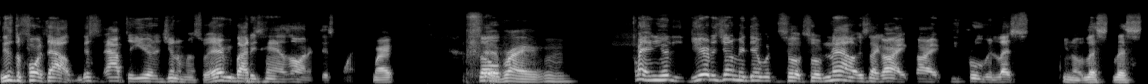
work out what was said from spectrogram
this is the fourth album. This is after Year of the Gentleman, so everybody's hands on at this point, right? So right. Mm. And Year, Year of the Gentleman did what. So so now it's like all right, all right. He's proven. Let's you know let's let's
